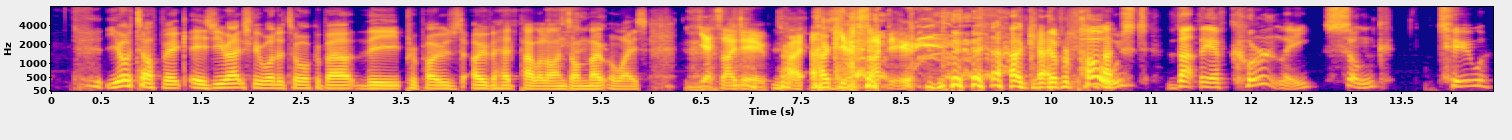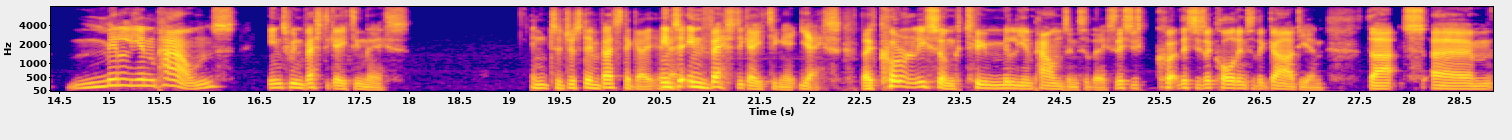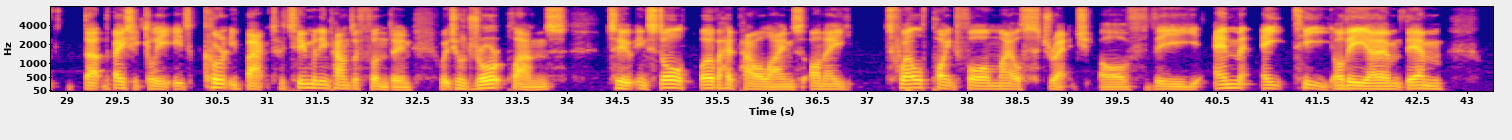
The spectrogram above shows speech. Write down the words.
your topic is you actually want to talk about the proposed overhead power lines on motorways. Yes, I do. Right. Okay. yes, I do. okay. They proposed that they have currently sunk two million pounds into investigating this. Into just investigating into it. investigating it. Yes, they've currently sunk two million pounds into this. This is this is according to the Guardian that um, that basically it's currently backed with two million pounds of funding, which will draw up plans to install overhead power lines on a 12.4 mile stretch of the M80 or the um, the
